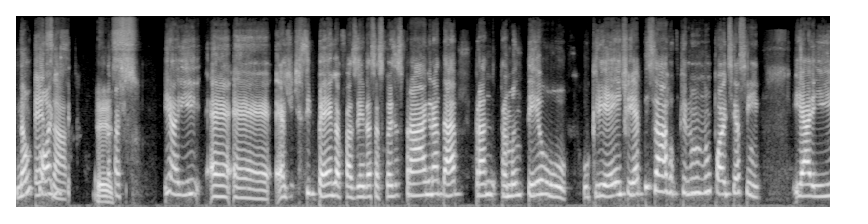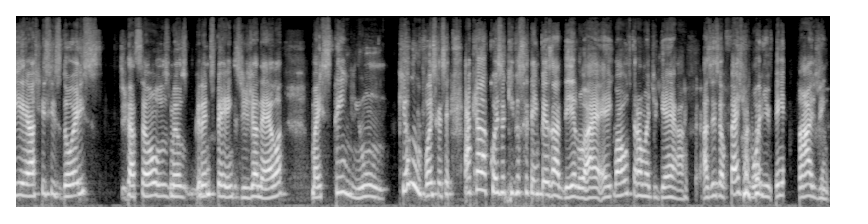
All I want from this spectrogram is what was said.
Não pode Exato. ser. Isso. E aí é, é, é, a gente se pega fazendo essas coisas para agradar, para manter o, o cliente. E é bizarro, porque não, não pode ser assim. E aí eu acho que esses dois já são os meus grandes perrengues de janela, mas tem um que eu não vou esquecer. É aquela coisa que você tem pesadelo, é, é igual o trauma de guerra. Às vezes eu fecho o olho e vem a imagem,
